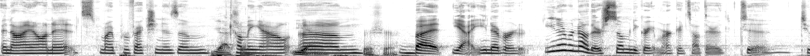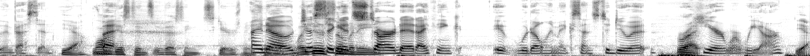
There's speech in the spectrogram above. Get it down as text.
an eye on it. It's my perfectionism Gotcha. coming out. Yeah, um, for sure. but yeah, you never you never know. There's so many great markets out there to to invest in. Yeah, long but- distance investing scares me. I know. Like, just to so get many- started, I think it would only make sense to do it Right. here where we are. Yeah,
